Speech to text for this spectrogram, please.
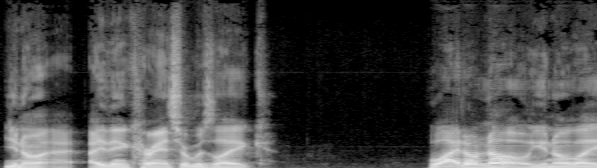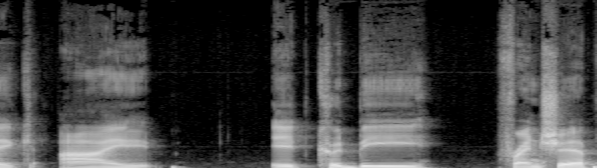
you know, I, I think her answer was like, well, I don't know, you know, like I, it could be friendship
